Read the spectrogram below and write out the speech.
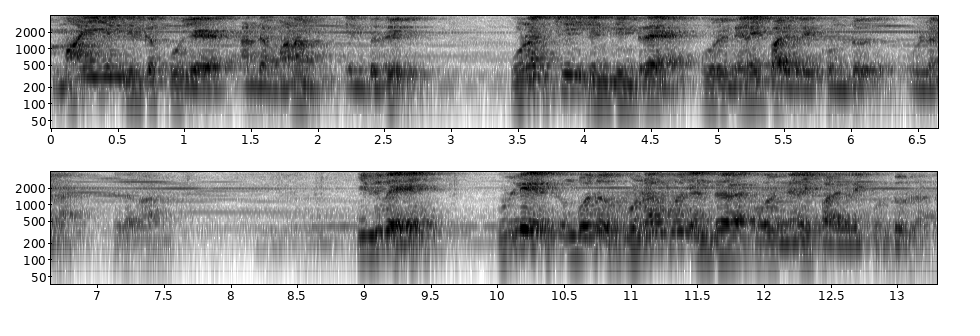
மாயையில் இருக்கக்கூடிய அந்த மனம் என்பது உணர்ச்சி என்கின்ற ஒரு நிலைப்பாடுகளை கொண்டு உள்ளன அல்லவா? இதுவே உள்ளே இருக்கும்போது உணர்வு என்ற ஒரு நிலைப்பாடுகளை கொண்டுள்ளன.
